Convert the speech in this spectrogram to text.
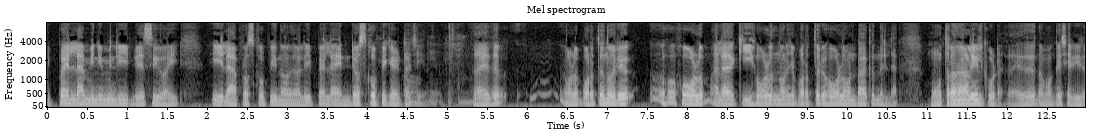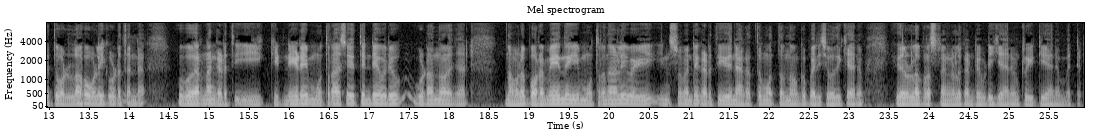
ഇപ്പോൾ എല്ലാം മിനിമലി ഇൻവേസീവായി ഈ ലാപ്രോസ്കോപ്പി എന്ന് പറഞ്ഞാൽ ഇപ്പോൾ എല്ലാം എൻഡോസ്കോപ്പിക് ആയിട്ടാണ് ചെയ്യുന്നത്. അതായത് നമ്മൾ പുറത്തുനിന്ന് ഒരു ഹോളും അല്ലാതെ കീ ഹോൾ എന്ന് പറഞ്ഞാൽ പുറത്തൊരു ഹോളും ഉണ്ടാക്കുന്നില്ല. മൂത്രനാളിയിൽ കൂടെ അതായത് നമുക്ക് ശരീരത്തുള്ള ഹോളിൽ കൂടെ തന്നെ ഉപകരണം കിടത്തി. ഈ കിഡ്നിയുടെയും മൂത്രാശയത്തിന്റെ ഒരു ഗുണം എന്ന് പറഞ്ഞാൽ നമ്മൾ പുറമേ നിന്ന് ഈ മൂത്രനാളി വഴി ഇൻസ്ട്രുമെന്റ് കടത്തി ഇതിനകത്ത് മൊത്തം നമുക്ക് പരിശോധിക്കാനും ഇതിലുള്ള പ്രശ്നങ്ങൾ കണ്ടുപിടിക്കാനും ട്രീറ്റ് ചെയ്യാനും പറ്റും.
